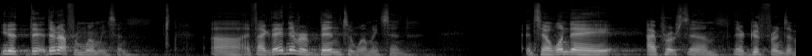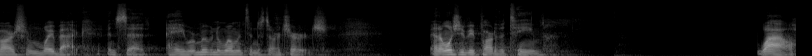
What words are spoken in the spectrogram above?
you know, they're not from Wilmington. Uh, in fact, they had never been to Wilmington until one day I approached them. They're good friends of ours from way back and said, Hey, we're moving to Wilmington to start a church, and I want you to be part of the team. Wow.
